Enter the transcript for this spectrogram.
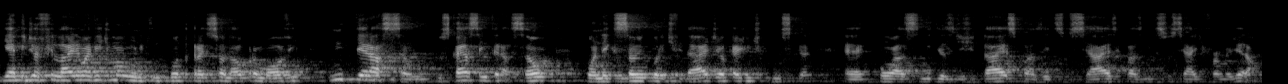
e a mídia offline é uma via de mão única, enquanto a tradicional promove interação. Buscar essa interação, conexão e conectividade é o que a gente busca é, com as mídias digitais, com as redes sociais e com as mídias sociais de forma geral.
